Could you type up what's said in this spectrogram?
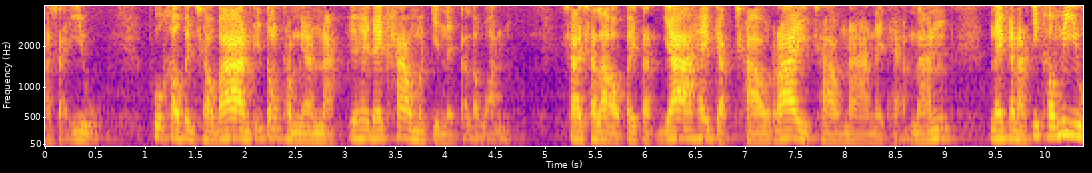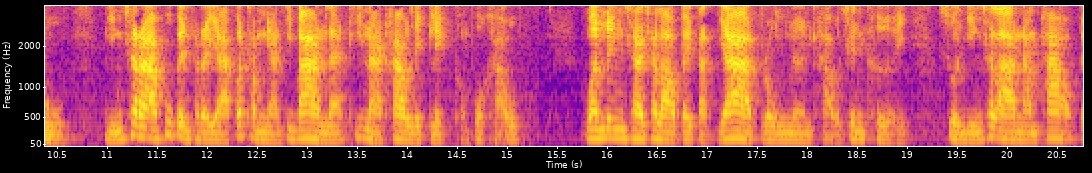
อาศัยอยู่ พวกเขาเป็นชาวบ้านที่ต้องทำงานหนักเพื่อให้ได้ข้าวมากินในแต่ละวัน ชายชราออกไปตัดหญ้าให้กับชาวไร่ชาวนาในแถบนั้น ในขณะที่เขาไม่อยู่ หญิงชราผู้เป็นภรรยาก็ทำงานที่บ้านและที่นาข้าวเล็กๆ ของพวกเขา วันหนึ่งชายชราไปตัดหญ้าตรงเนินเขาเช่นเคย ส่วนหญิงชรานำผ้าออกไป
